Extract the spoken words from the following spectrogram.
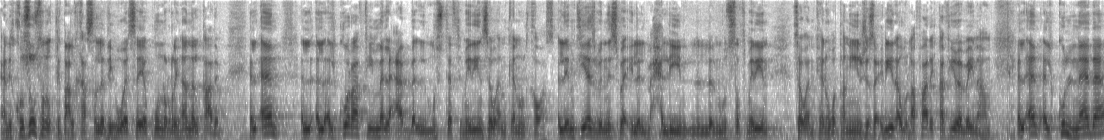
يعني خصوصا القطاع الخاص الذي هو سيكون الرهان القادم. الآن الكرة في ملعب المستثمرين سواء كانوا الخواص الامتياز بالنسبة إلى المحليين المستثمرين سواء كانوا وطنيين جزائريين أو الأفارقة فيما بينهم. الآن الكل نادى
